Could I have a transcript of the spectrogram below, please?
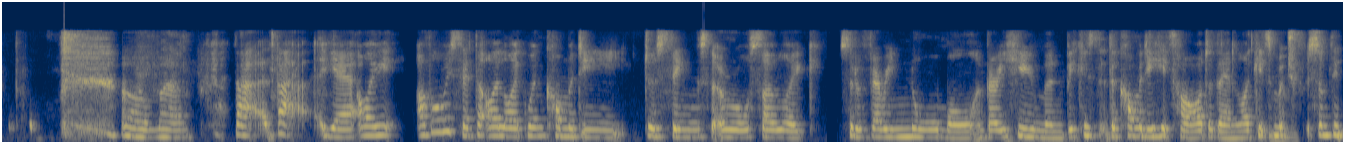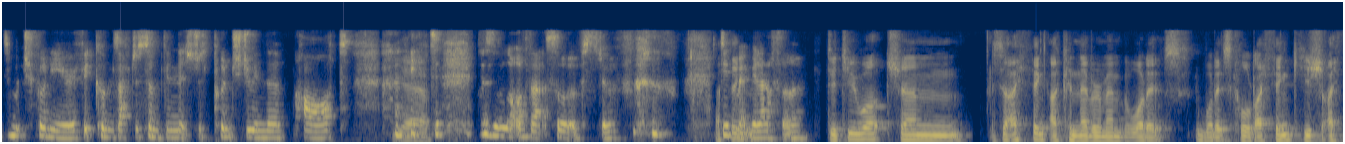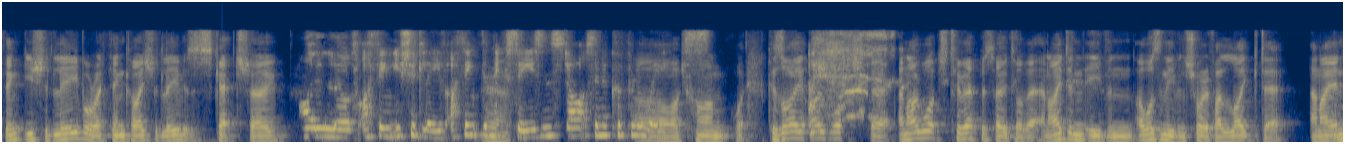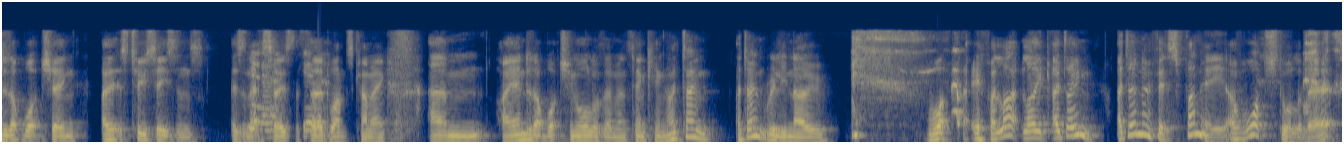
oh man, that that yeah, I I've always said that I like when comedy does things that are also like sort of very normal and very human because the comedy hits harder then. Like it's mm. much something's much funnier if it comes after something that's just punched you in the heart. Yeah. there's a lot of that sort of stuff. Did make me laugh though. Did you watch um so I think I can never remember what it's what it's called. I think you should I think you should leave, or I think I should leave. It's a sketch show. I love. I think you should leave. I think the yeah. next season starts in a couple of oh, weeks. Oh, I can't because I I watched it and I watched two episodes of it and I didn't even I wasn't even sure if I liked it and I ended up watching. Uh, it's two seasons isn't yeah, it? So it's the yeah. third one's coming. Um, I ended up watching all of them and thinking, I don't, I don't really know what if I like like I don't I don't know if it's funny. I've watched all of it.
